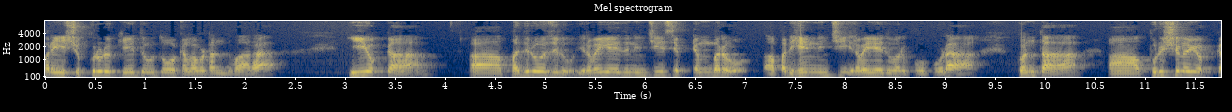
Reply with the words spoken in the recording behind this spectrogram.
మరి ఈ శుక్రుడు కేతువుతో కలవటం ద్వారా ఈ యొక్క పది రోజులు ఇరవై ఐదు నుంచి సెప్టెంబరు పదిహేను నుంచి ఇరవై ఐదు వరకు కూడా కొంత పురుషుల యొక్క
